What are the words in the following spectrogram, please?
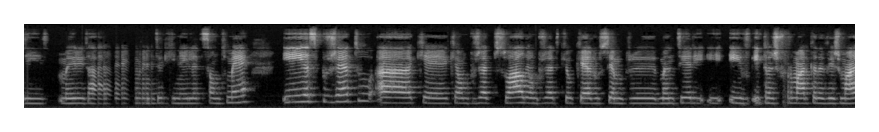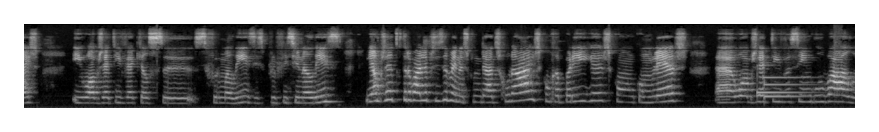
e maioritariamente aqui na ilha de São Tomé. E esse projeto, uh, que, é, que é um projeto pessoal, é um projeto que eu quero sempre manter e, e, e transformar cada vez mais. E o objetivo é que ele se, se formalize e se profissionalize. E é um projeto que trabalha precisamente nas comunidades rurais, com raparigas, com, com mulheres. Uh, o objetivo assim global,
